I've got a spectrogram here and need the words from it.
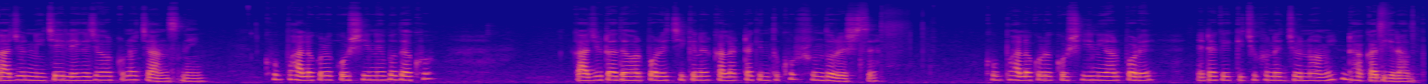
কাজুর নিচেই লেগে যাওয়ার কোনো চান্স নেই। খুব ভালো করে কষিয়ে নেব, দেখো। কাজুটা দেওয়ার পরে চিকেনের কালারটা কিন্তু খুব সুন্দর এসছে। খুব ভালো করে কষিয়ে নেওয়ার পরে এটাকে কিছুক্ষণের জন্য আমি ঢাকা দিয়ে রাখব।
